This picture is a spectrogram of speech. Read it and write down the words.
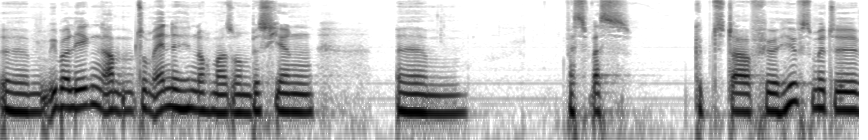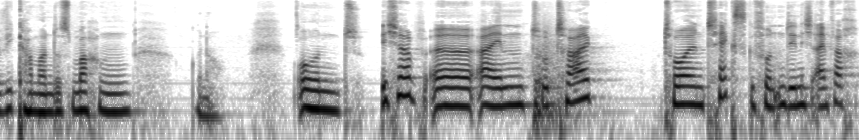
ähm, überlegen am, zum Ende hin nochmal so ein bisschen, ähm, was, was gibt's da für Hilfsmittel, wie kann man das machen? Genau. Und ich habe äh, einen total tollen Text gefunden, den ich einfach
